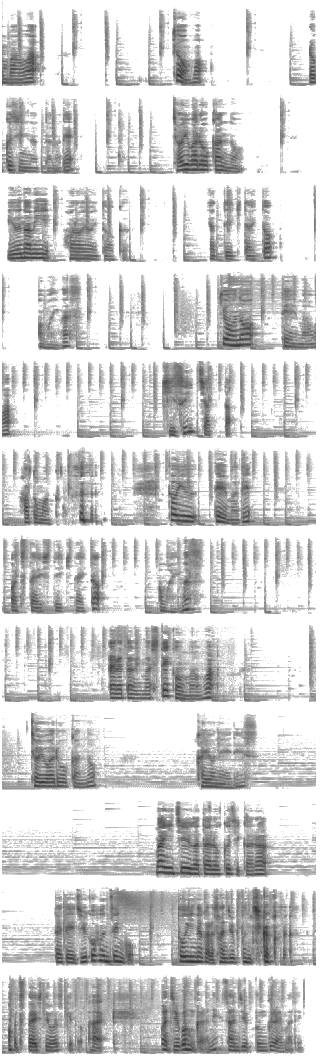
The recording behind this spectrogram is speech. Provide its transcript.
こんばんは。今日も6時になったので、ちょいわるおかんの夕波ほろよいトークやっていきたいと思います。今日のテーマは気づいちゃったハートマーク というテーマでお伝えしていきたいと思います。改めましてこんばんは。ちょいわろうかんのかよねです。毎日夕方6時からだいたい15分前後と言いながら30分近く お伝えしてますけど、はい。まあ15分からね30分ぐらいまで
